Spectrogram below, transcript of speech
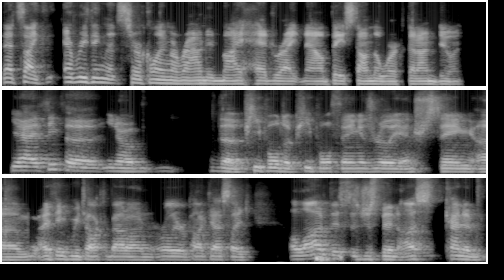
that's like everything that's circling around in my head right now based on the work that I'm doing. Yeah, I think the, you know, the people to people thing is really interesting. Um, I think we talked about on earlier podcasts, like a lot of this has just been us kind of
